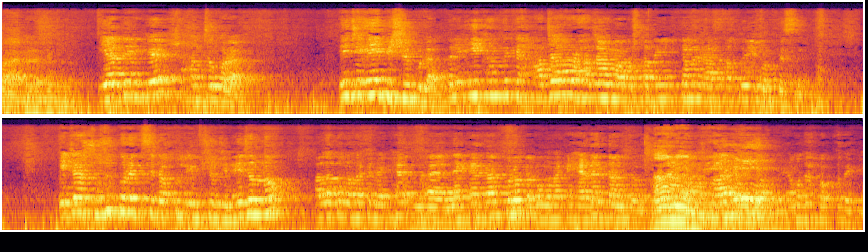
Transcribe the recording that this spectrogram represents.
করা। ইয়াতিমকে সাহায্য করা। এই যে এই বিষয়গুলা তাহলে এখান থেকে হাজার হাজার মানুষ তাদের ইনকামের রাস্তা তৈরি করতেছে। এটা সুযোগ করে দিচ্ছে ডক্টর লিমসিওজিন এই জন্য আল্লাহ ওনাকে দান করুক এবং ওনাকে দান করুক। আমিন। আমাদের পক্ষ থেকে।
